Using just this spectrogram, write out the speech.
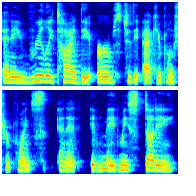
and he really tied the herbs to the acupuncture points, and it it made me study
